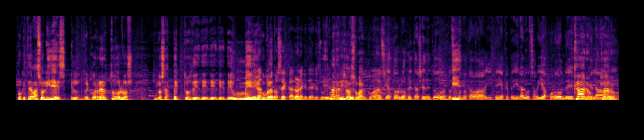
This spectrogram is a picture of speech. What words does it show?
porque te daba solidez, el recorrer todos los, los aspectos de, de- de- un medio. Eran como todos la- los escalones que tenía que subir. Es maravilloso, cual. Conocías todos los detalles de todo. Entonces, Y- cuando estabas ahí, tenías que pedir algo, sabías por dónde, Claro, por qué lado. claro.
